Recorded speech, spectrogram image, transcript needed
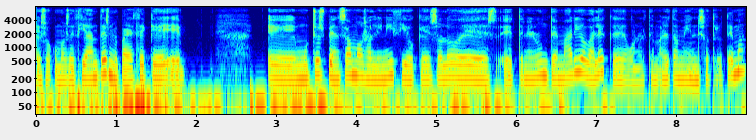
eso, como os decía antes, me parece que eh, muchos pensamos al inicio que solo es eh, tener un temario, ¿vale? Que bueno, el temario también es otro tema.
